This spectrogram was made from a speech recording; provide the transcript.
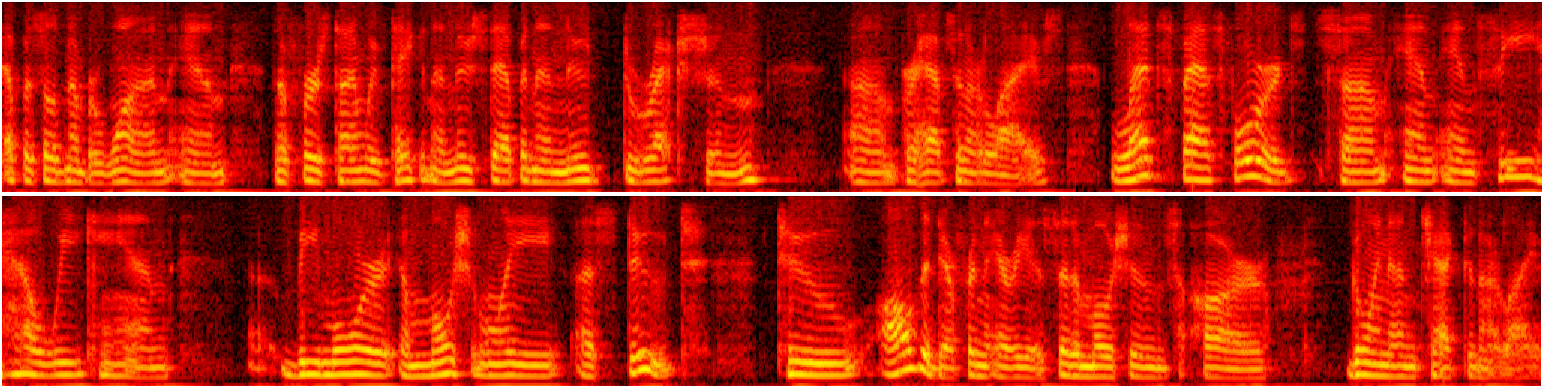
episode number 1 and the first time we've taken a new step in a new direction um, perhaps in our lives let's fast forward some and and see how we can be more emotionally astute to all the different areas that emotions are going unchecked in our life.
